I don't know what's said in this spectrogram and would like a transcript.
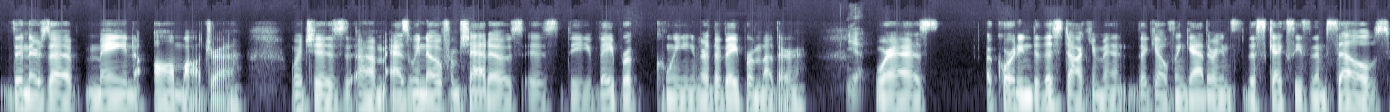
then there's a main all maudra, which is, um, as we know from Shadows, is the Vapra Queen or the Vapra Mother. Yeah. Whereas, according to this document, the Gelfling gatherings, the Skeksis themselves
